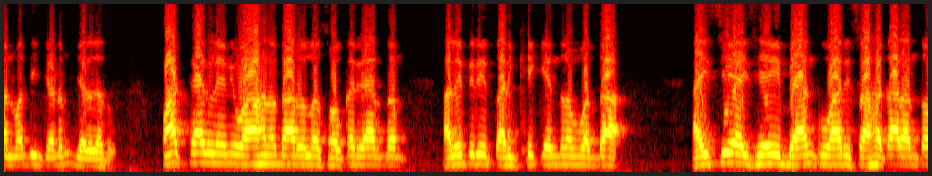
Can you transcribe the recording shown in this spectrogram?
అనుమతించడం జరగదు. ఫాస్ట్యాగ్ లేని వాహనదారుల సౌకర్యార్థం అలిపిరి తనిఖీ కేంద్రం వద్ద ఐసిఐసిఐ బ్యాంకు వారి సహకారంతో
